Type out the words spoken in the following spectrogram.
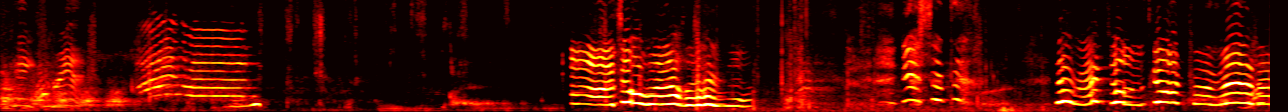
Hey, Grant. Oh, don't worry. You said that, that Rachel is gone forever.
